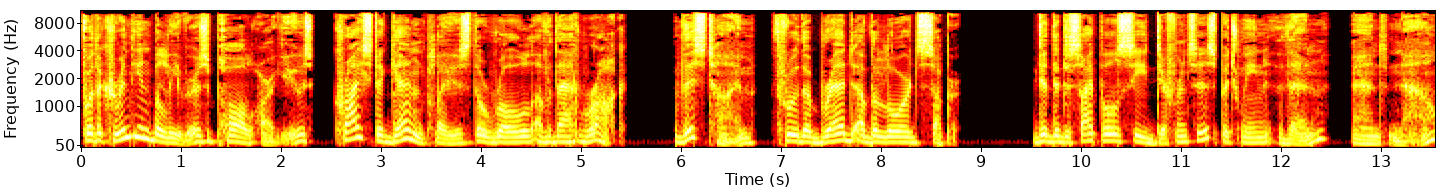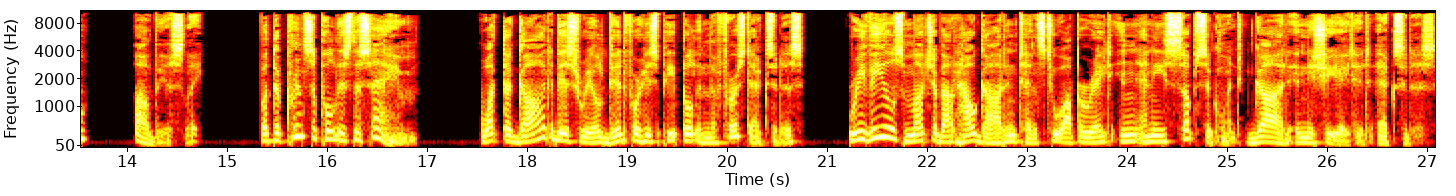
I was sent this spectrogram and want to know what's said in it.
For the Corinthian believers, Paul argues, Christ again plays the role of that rock this time through the bread of the Lord's Supper. Did the disciples see differences between then and now? Obviously. But the principle is the same. What the God of Israel did for his people in the first Exodus reveals much about how God intends to operate in any subsequent God initiated Exodus.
